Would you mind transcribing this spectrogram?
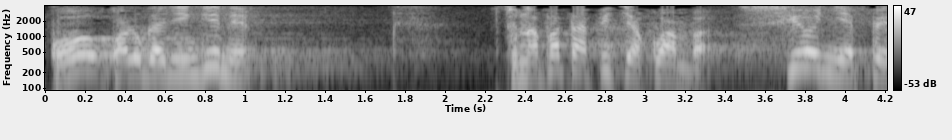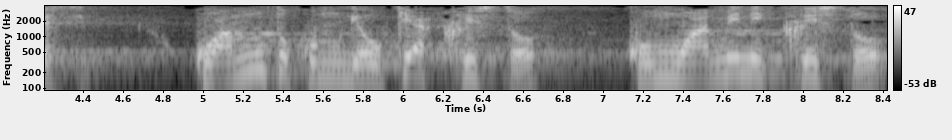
Kwa kwa lugha nyingine tunapata picha kwamba sio nyepesi kwa mtu kumgeukia kristo kumwamini kristo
